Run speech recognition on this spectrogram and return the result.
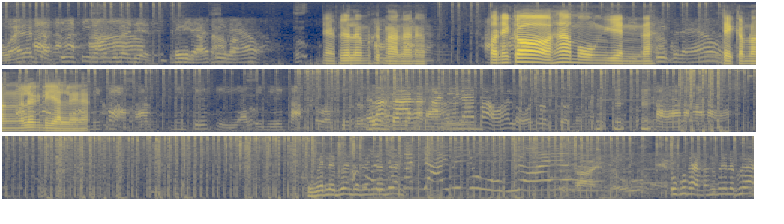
ร้อยแล้วจัดตีตีน้องกูเลยดิตีแล้วตีแล้วเนี่ยเพื่อนเริ่มขึ้นมาแล้วนะครับ ตอนนี้ก็5โมงเย็นนะตีไปแล้วเด็กกำลังเลิกเรียนเลยนะ มีของครับ มีชื่อสี RGB สามตัวชื่อไหนราคาราคานี้ได้เปล่าฮัลโหลโดนจดลงมาอะราคาไหนอะถึงเม็ดเลยเพื่อนถึงเม็ดเลยเพื่อนทุกคนใส่มาทุกเม็ดเลยเพื่อน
